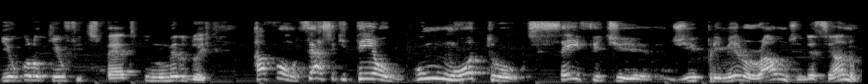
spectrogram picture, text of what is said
E eu coloquei o Fitzpatrick número dois. Rafon, você acha que tem algum outro safety de primeiro round desse ano?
